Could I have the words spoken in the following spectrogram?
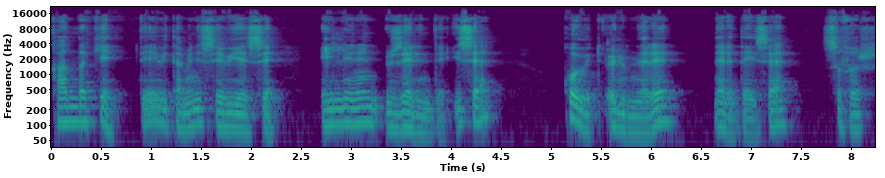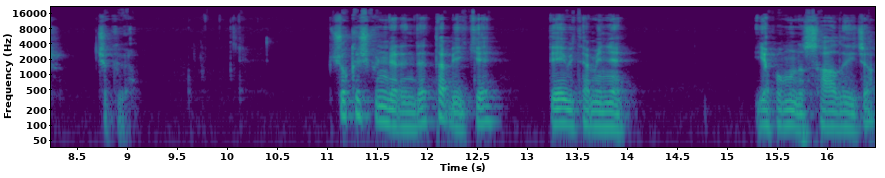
Kandaki D vitamini seviyesi 50'nin üzerinde ise COVID ölümleri neredeyse sıfır çıkıyor. Şu kış günlerinde tabii ki D vitamini yapımını sağlayacak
